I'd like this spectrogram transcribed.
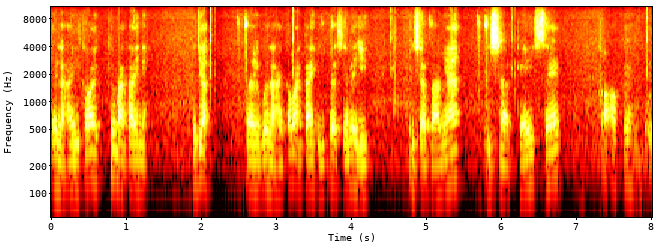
Quay lại có cái bàn tay này. Thấy chưa? Rồi quay lại có bàn tay thì chúng ta sẽ là gì? Insert vào nhá. Insert cái xếp có cái mũi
